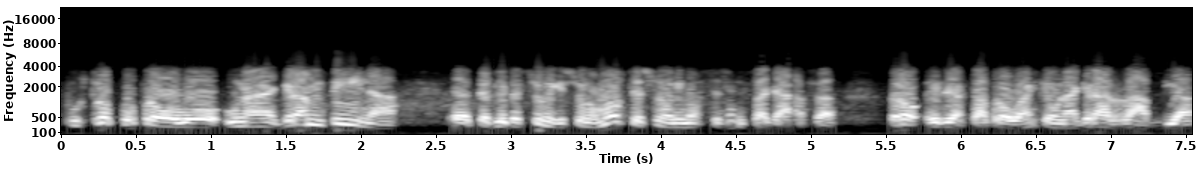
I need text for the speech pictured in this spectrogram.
purtroppo provo una gran pena eh, per le persone che sono morte e sono rimaste senza casa, però in realtà provo anche una gran rabbia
